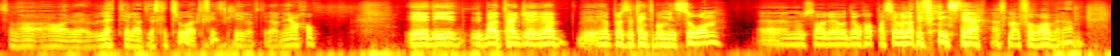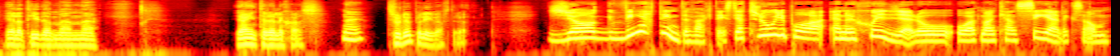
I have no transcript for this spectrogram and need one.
som har, har lett till att jag ska tro att det finns ett liv efter döden. Jag hopp, det, är, det är bara tanke, jag helt plötsligt tänkte på min son eh, du sa det och då hoppas jag väl att det finns det, att man får vara med den hela tiden men eh, jag är inte religiös. Nej. Tror du på liv efter döden? Jag vet inte faktiskt. Jag tror ju på energier och, och att man kan se liksom,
